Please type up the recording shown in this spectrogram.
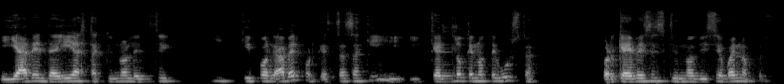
Y ya desde ahí hasta que uno le dice, y, por, a ver, ¿por qué estás aquí? ¿Y, qué es lo que no te gusta? Porque hay veces que uno dice, bueno, pues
